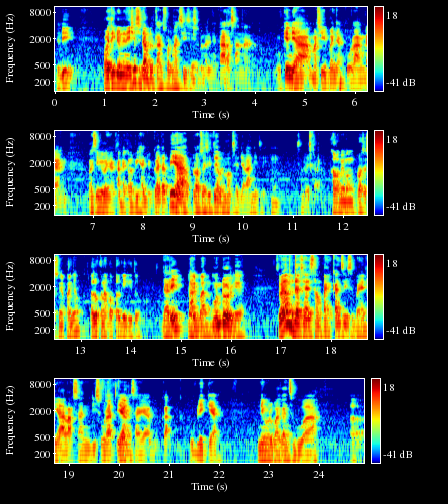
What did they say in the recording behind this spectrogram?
Jadi politik di Indonesia sedang bertransformasi sih Iya. sebenarnya ke arah sana. Mungkin ya masih banyak kurang dan masih banyak ada kelebihan juga, tapi ya proses itu yang memang saya jalani sih Hmm. sampai sekarang. Kalau memang prosesnya panjang, lalu kenapa pergi gitu? Dari, Dari PAN. mundur. Iya. Sebenarnya sudah saya sampaikan sih sebenarnya di alasan di surat Iya. yang saya buka ke publik ya. Ini merupakan sebuah eh,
